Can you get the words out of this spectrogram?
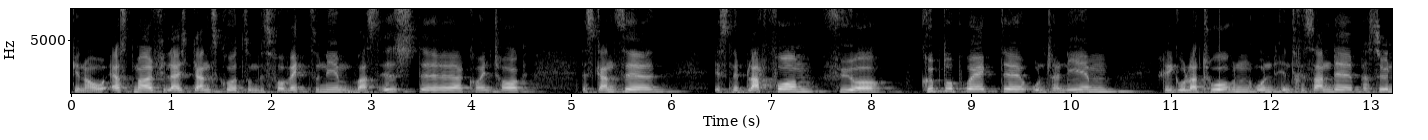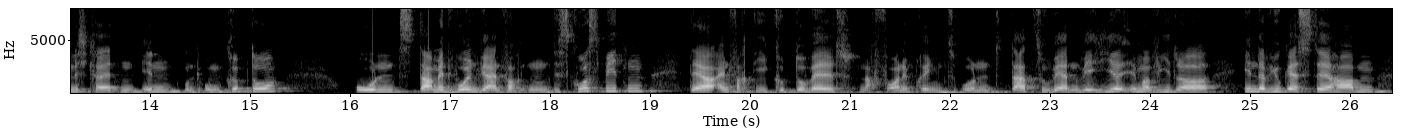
genau, erstmal vielleicht ganz kurz, um das vorwegzunehmen, was ist der CoinTalk? Das Ganze ist eine Plattform für Kryptoprojekte, Unternehmen, Regulatoren und interessante Persönlichkeiten in und um Krypto. Und damit wollen wir einfach einen Diskurs bieten, der einfach die Kryptowelt nach vorne bringt. Und dazu werden wir hier immer wieder Interviewgäste haben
